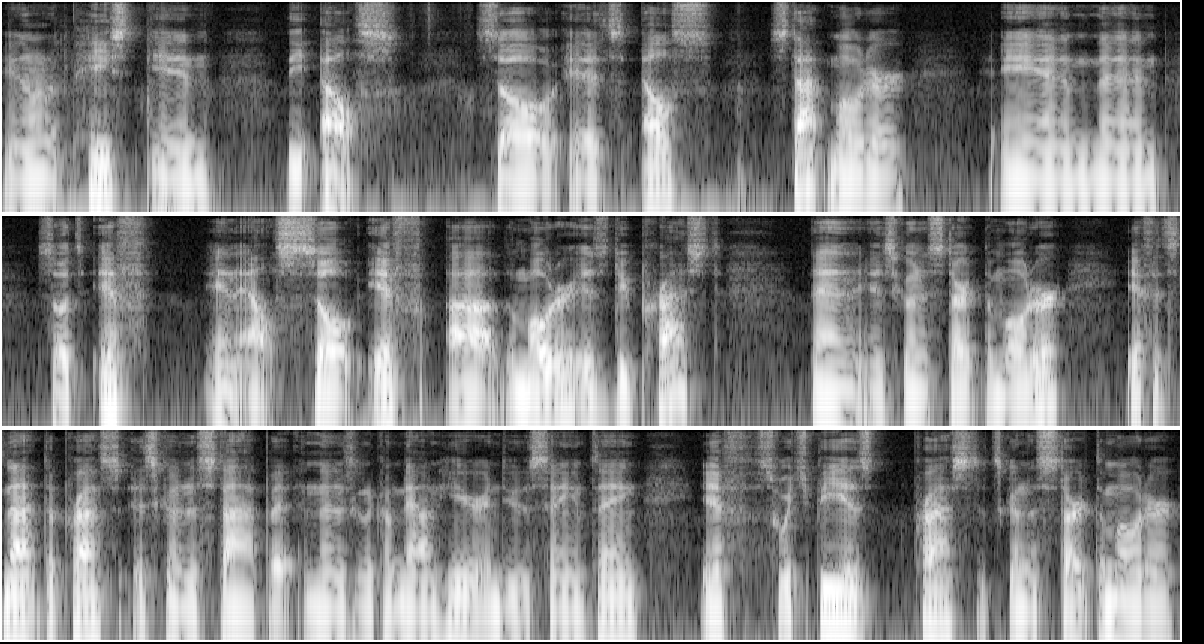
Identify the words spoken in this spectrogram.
and I'm going to paste in the else so it's else stop motor and then so it's if and else so if uh, the motor is depressed then it's going to start the motor if it's not depressed, it's going to stop it, and then it's going to come down here and do the same thing. If switch B is pressed, it's going to start the motor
